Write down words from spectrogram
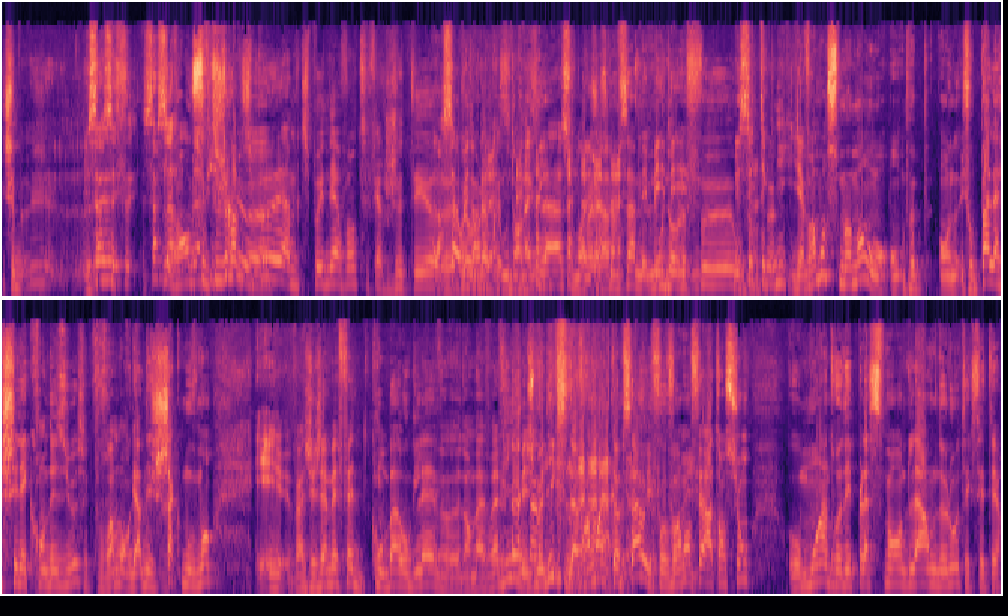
je- je- Et ça, c'est- ça, c'est non, vraiment bien C'est toujours un fichu, petit, euh. peu, un petit peu énervant de se faire jeter. Euh, ça, oui, dans, la- la- ou dans la glace, ou dans des Voilà. choses comme ça. Mais, mais, Ou dans mais- le feu, Mais c'est technique. Il y a vraiment ce moment où on peut, on- il faut pas lâcher l'écran des yeux. C'est qu'il faut vraiment regarder chaque mouvement. Et enfin, j'ai jamais fait de combat au glaive euh, dans ma vraie vie, mais je me dis que ça doit vraiment être comme ça. Où il faut vraiment faire attention au moindre déplacement de l'arme de l'autre, etc.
